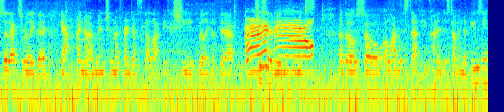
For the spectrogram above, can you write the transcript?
So that's really good. Yeah, I know I mentioned my friend Jessica a lot because she really hooked it up. She had a baby a few months ago, so a lot of the stuff you kind of just don't end up using,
